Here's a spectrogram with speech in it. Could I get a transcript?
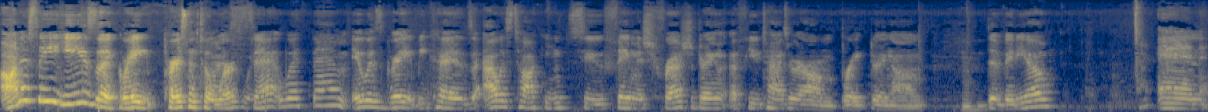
honestly, he's a great person to work with. Sat with them. It was great because I was talking to Famous Fresh during a few times we were on break during um the video, and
